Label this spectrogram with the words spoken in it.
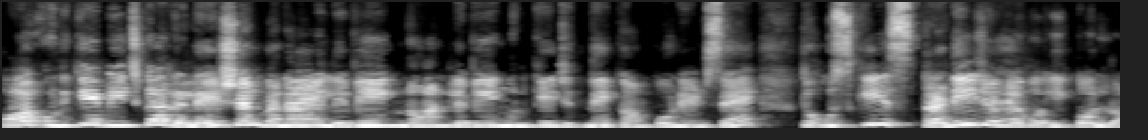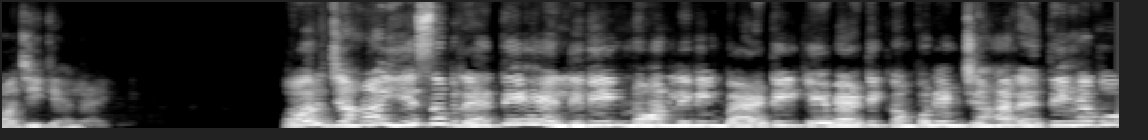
और उनके बीच का रिलेशन बनाए लिविंग नॉन लिविंग उनके जितने कंपोनेंट्स हैं तो उसकी स्टडी जो है वो इकोलॉजी कहलाएगी. और जहाँ ये सब रहते हैं living non living biotic abiotic component जहाँ रहते हैं वो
